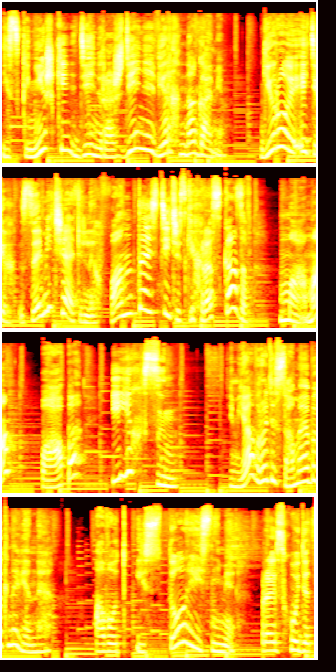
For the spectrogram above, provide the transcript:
из книжки «День рождения вверх ногами». Герои этих замечательных, фантастических рассказов – мама, папа и их сын. Семья вроде самая обыкновенная. А вот истории с ними происходят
